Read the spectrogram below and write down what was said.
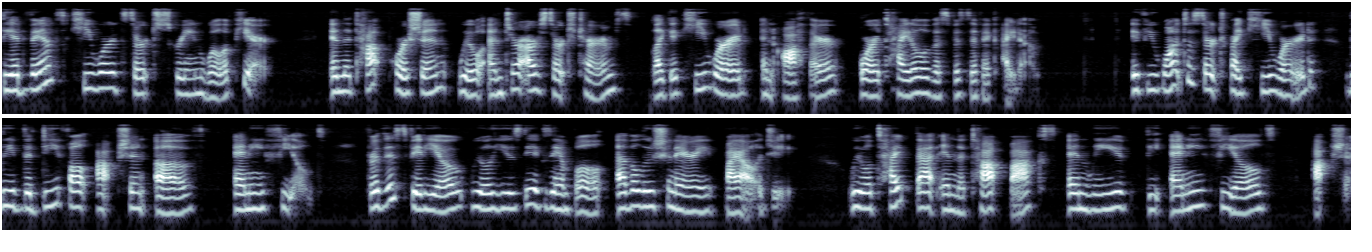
The Advanced Keyword Search screen will appear. In the top portion, we will enter our search terms, like a keyword, an author, or a title of a specific item. If you want to search by keyword, leave the default option of any field. For this video, we will use the example evolutionary biology. We will type that in the top box and leave the any field option.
